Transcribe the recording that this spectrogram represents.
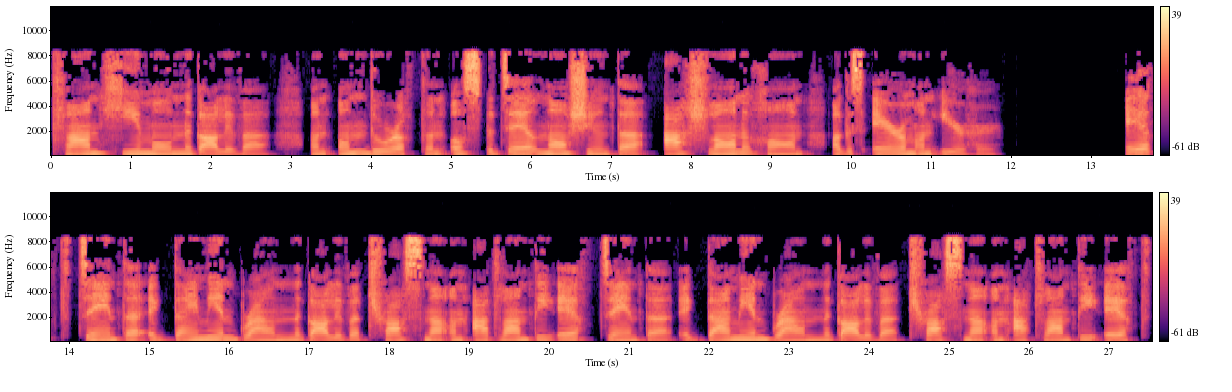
Plean Shimón na Gaillimhe, an iondúireacht an Ospidéal Náisiúnta Athsheáin-Uachtáin agus éireann an iarthar. Écht déanta ag Damien Brown na Gaillimhe trasna an Atlantaí Écht déanta ag Damien Brown na Gaillimhe trasna an Atlantaí Écht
